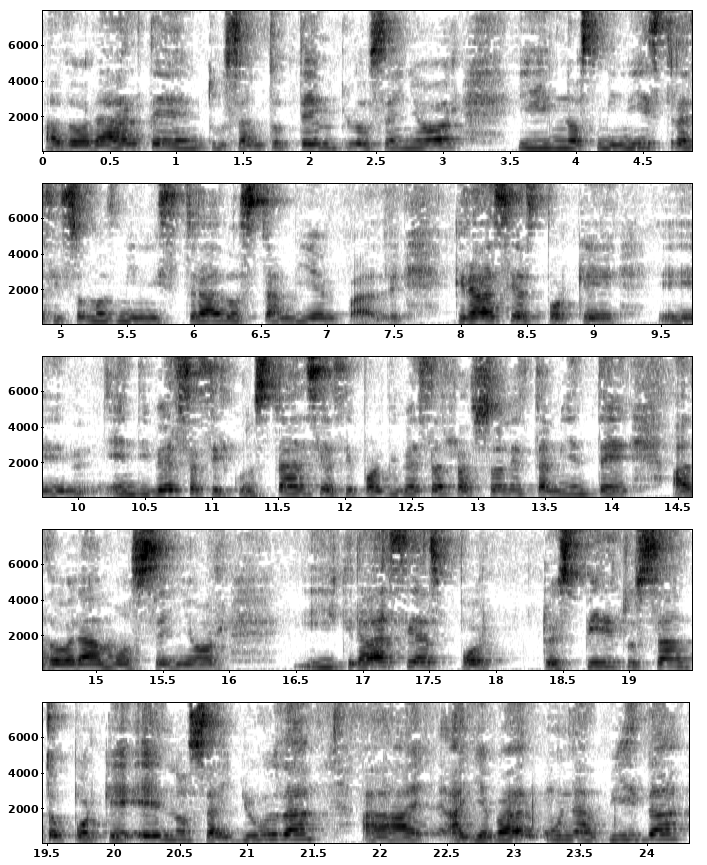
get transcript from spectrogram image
adorarte en tu santo templo Señor y nos ministras y somos ministrados también Padre. Gracias porque eh, en diversas circunstancias y por diversas razones también te adoramos Señor. Y gracias por tu Espíritu Santo porque Él nos ayuda a, llevar una vida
